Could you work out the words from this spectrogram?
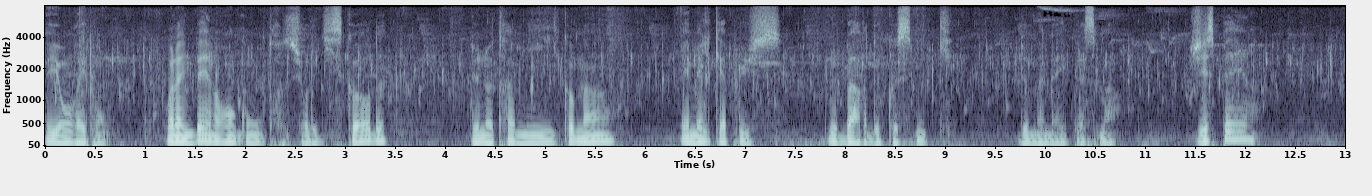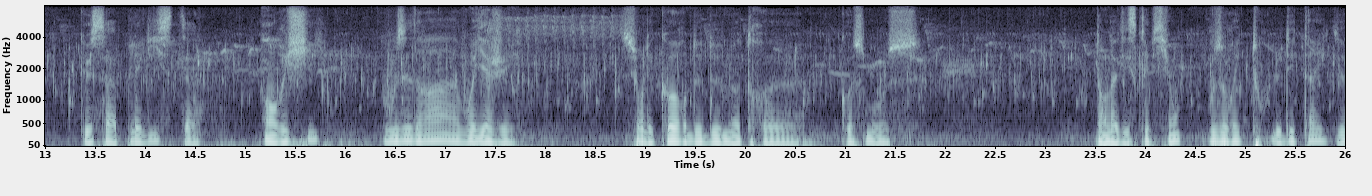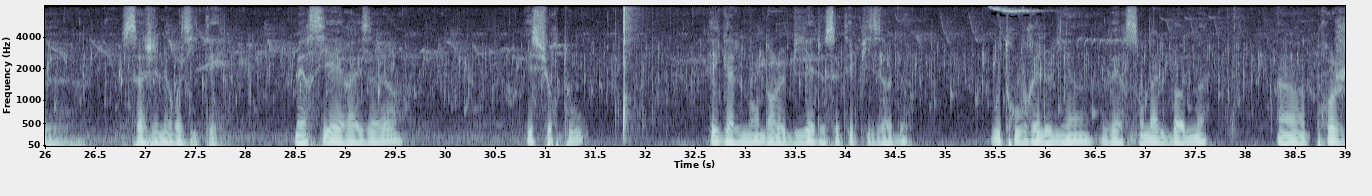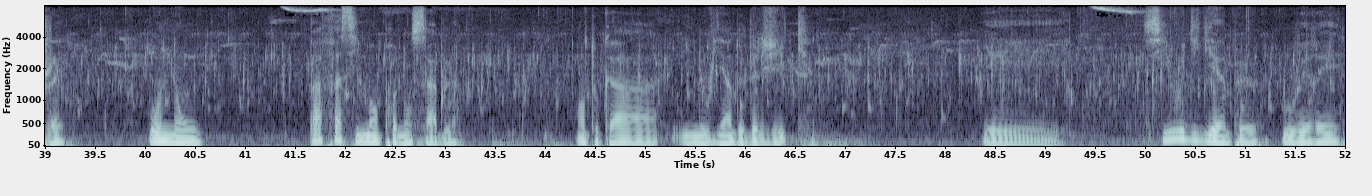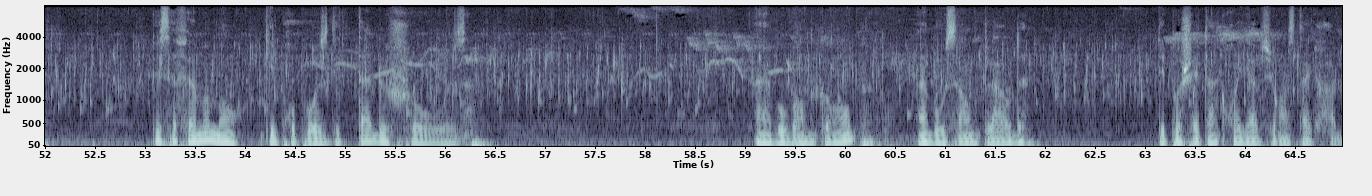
et on répond. Voilà une belle rencontre sur le Discord de notre ami commun MLK, le barde cosmique de Mana et Plasma. J'espère que sa playlist enrichie vous aidera à voyager sur les cordes de notre cosmos. Dans la description, vous aurez tout le détail de sa générosité. Merci à Eraser et surtout, également dans le billet de cet épisode, vous trouverez le lien vers son album Un projet au nom pas facilement prononçable. En tout cas, il nous vient de Belgique. Et si vous diguez un peu, vous verrez que ça fait un moment qu'il propose des tas de choses. Un beau bandcamp, un beau SoundCloud, des pochettes incroyables sur Instagram.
